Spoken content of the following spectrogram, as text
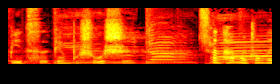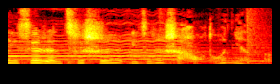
彼此并不熟识，但他们中的一些人其实已经认识好多年了。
